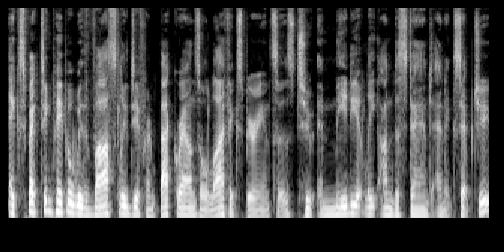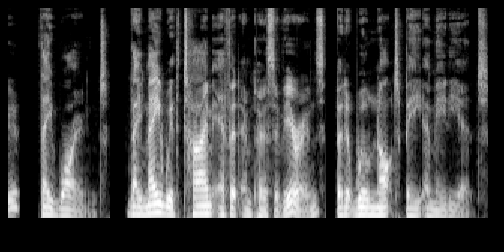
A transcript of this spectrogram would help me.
Expecting people with vastly different backgrounds or life experiences to immediately understand and accept you, they won't. They may with time, effort, and perseverance, but it will not be immediate.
